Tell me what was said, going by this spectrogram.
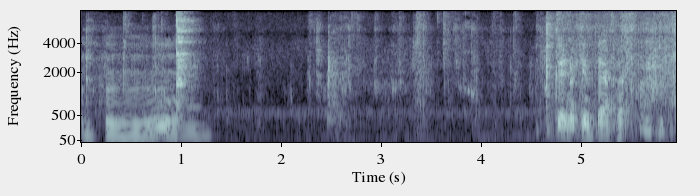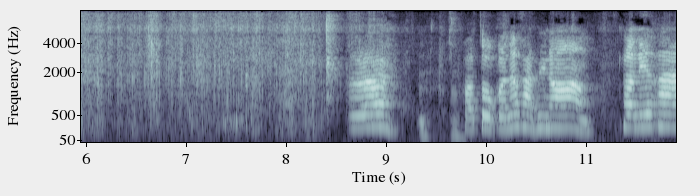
อื้อหือเกินต้องกินแสบแท้เออขอตัวก่อนเด้อค่ะพี่น้อง สวัสดีค่ะ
